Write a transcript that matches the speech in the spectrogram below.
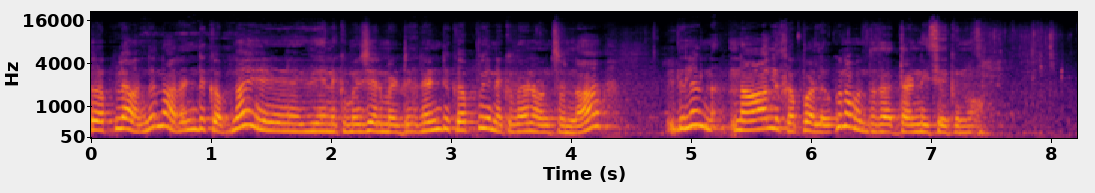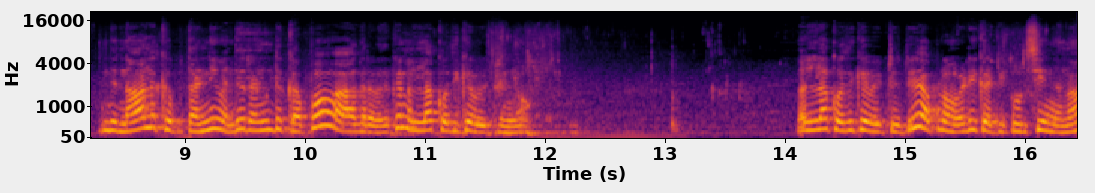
கப்பில் வந்து நான் ரெண்டு கப் தான் இது எனக்கு மெஷர்மெண்ட்டு ரெண்டு கப்பு எனக்கு வேணும்னு சொன்னால் இதில் நாலு கப் அளவுக்கு நான் வந்து தண்ணி சேர்க்கணும். இந்த நாலு கப் தண்ணி வந்து ரெண்டு கப்போ ஆகிற வரைக்கும் நல்லா கொதிக்க விட்டுருணும். நல்லா கொதிக்க விட்டுட்டு அப்புறம் வடிகட்டி குடிச்சிங்கன்னா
